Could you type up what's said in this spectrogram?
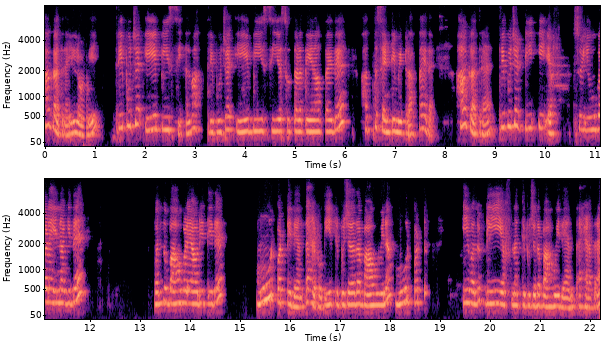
ಹಾಗಾದ್ರೆ ಇಲ್ಲಿ ನೋಡಿ ತ್ರಿಭುಜ ಎ ಬಿ ಸಿ ಅಲ್ವಾ? ತ್ರಿಭುಜ ಎ ಬಿ ಸಿ ಯ ಸುತ್ತಳತೆ ಏನಾಗ್ತಾ ಇದೆ? ಹತ್ತು ಸೆಂಟಿಮೀಟರ್ ಆಗ್ತಾ ಇದೆ. ಹಾಗಾದ್ರೆ ತ್ರಿಭುಜ ಡಿಇ ಎಫ್ ಸೊ ಇವುಗಳ ಏನಾಗಿದೆ? ಒಂದು ಬಾಹುಗಳು ಯಾವ ರೀತಿ ಇದೆ? ಮೂರ್ ಇದೆ ಅಂತ ಹೇಳ್ಬೋದು. ಈ ತ್ರಿಭುಜದ ಬಾಹುವಿನ ಮೂರ್ ಪಟ್ಟು ಈ ಒಂದು ಡಿ ಎಫ್ನ ತ್ರಿಭುಜದ ಬಾಹು ಇದೆ ಅಂತ ಹೇಳಿದ್ರೆ,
